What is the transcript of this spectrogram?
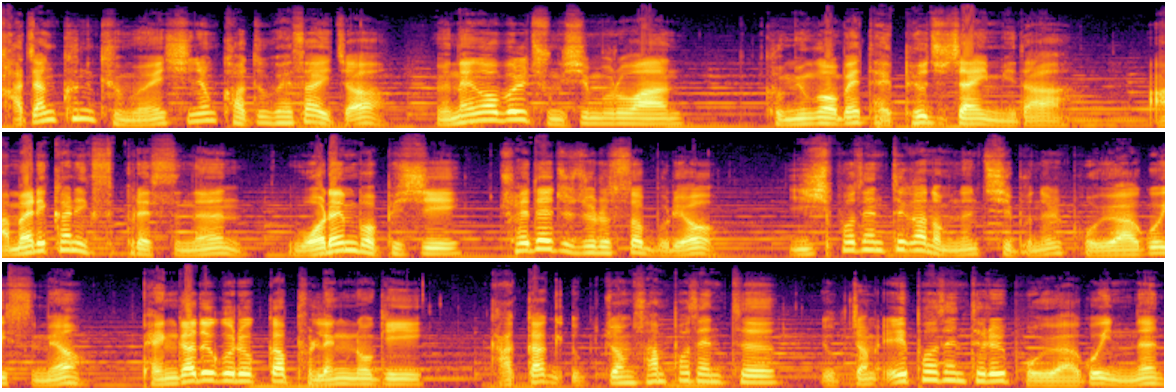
가장 큰 규모의 신용카드 회사이자 은행업을 중심으로 한 금융업의 대표 주자입니다. 아메리칸 익스프레스는 워렌 버핏이 최대 주주로서 무려 20%가 넘는 지분을 보유하고 있으며 뱅가드 그룹과 블랙록이 각각 6.3%, 6.1%를 보유하고 있는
